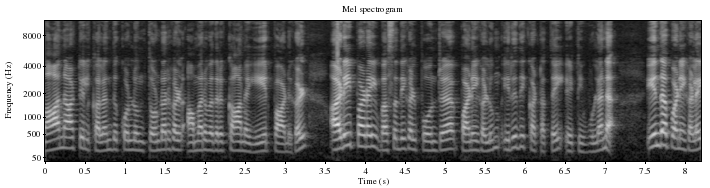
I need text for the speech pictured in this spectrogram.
மாநாட்டில் கலந்து கொள்ளும் தொண்டர்கள் அமர்வதற்கான ஏற்பாடுகள் அடிப்படை வசதிகள் போன்ற பணிகளும் இறுதிக்கட்டத்தை எட்டியுள்ளன. இந்த பணிகளை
